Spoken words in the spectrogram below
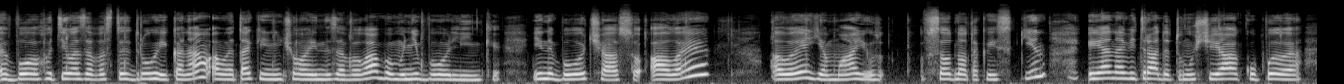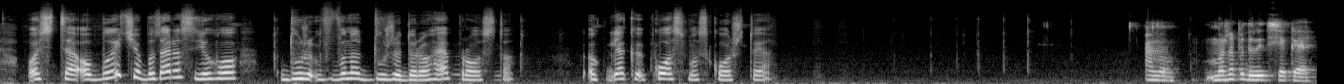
бо хотіла завести другий канал, але так і нічого і не завела, бо мені було ліньки і не було часу. Але, але я маю все одно такий скін. І я навіть рада, тому що я купила ось це обличчя, бо зараз його дуже воно дуже дороге просто. Як космос коштує. А ну, можна подивитися, яке.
